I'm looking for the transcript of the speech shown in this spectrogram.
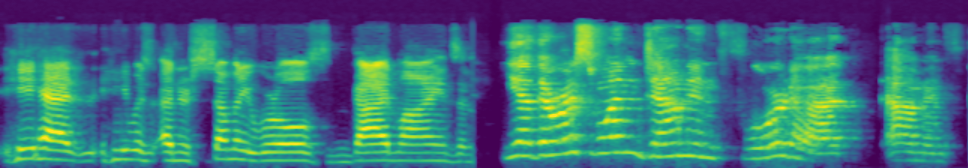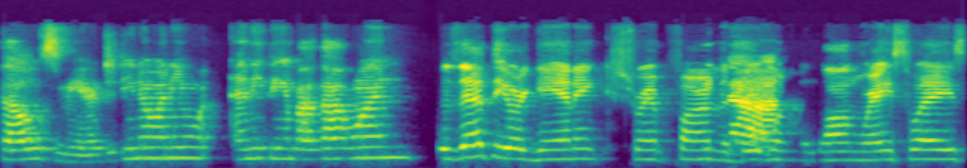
he had, he was under so many rules and guidelines. And yeah, there was one down in Florida um, in Fellsmere. Did you know any anything about that one? Was that the organic shrimp farm, yeah. the big one, the long raceways?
